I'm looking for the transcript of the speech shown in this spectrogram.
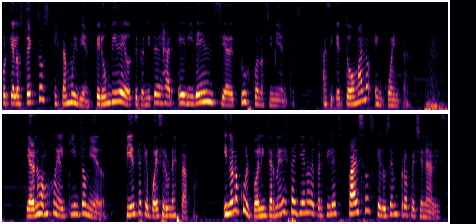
porque los textos están muy bien, pero un video te permite dejar evidencia de tus conocimientos. Así que tómalo en cuenta. Y ahora nos vamos con el quinto miedo. Piensa que puede ser una estafa. Y no lo culpo, el Internet está lleno de perfiles falsos que lucen profesionales.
